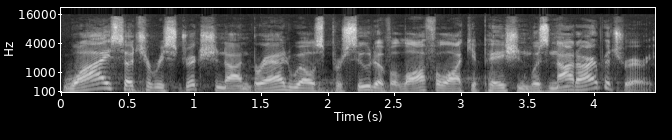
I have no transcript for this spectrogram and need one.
why such a restriction on Bradwell's pursuit of a lawful occupation was not arbitrary.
